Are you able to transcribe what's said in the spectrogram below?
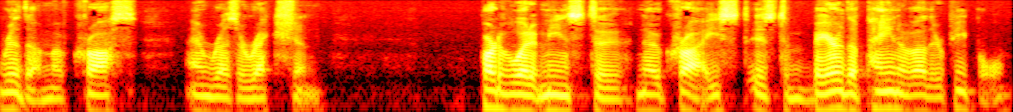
rhythm of cross and resurrection part of what it means to know Christ is to bear the pain of other people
